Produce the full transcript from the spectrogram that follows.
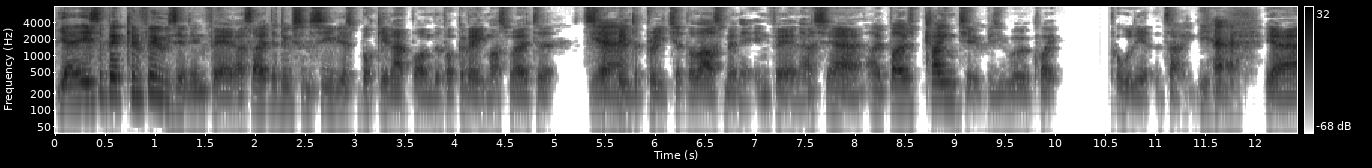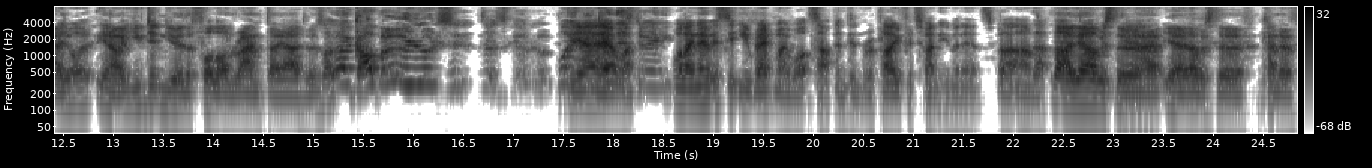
yeah, it's a bit confusing. In fairness, I had to do some serious booking up on the Book of Amos when I had to step Yeah. in to preach at the last minute. In fairness, yeah, I, but I was kind to you because you were quite poorly at the time. Yeah. Yeah, you know, you didn't hear the full-on rant I had. It was like, I can't believe this. this- Why have you Yeah, yeah, me? Well, I noticed that you read my WhatsApp and didn't reply for 20 minutes, but um, That, that, that was the Yeah. uh, yeah, that was the kind of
